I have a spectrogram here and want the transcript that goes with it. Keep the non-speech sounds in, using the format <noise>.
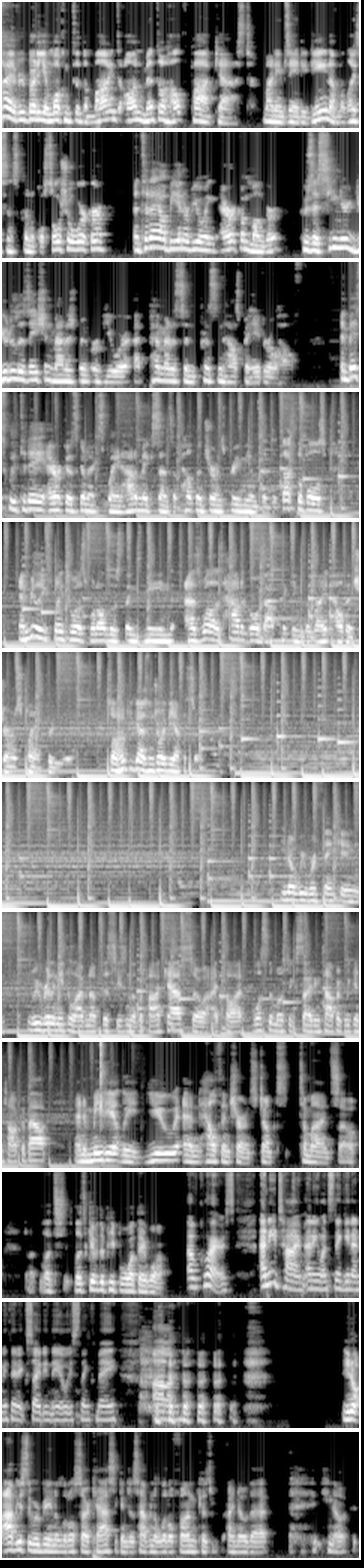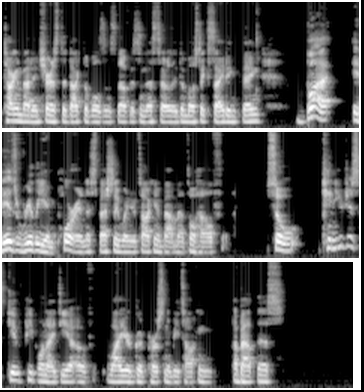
Hi, everybody, and welcome to the Mind on Mental Health podcast. My name is Andy Dean. I'm a licensed clinical social worker, and today I'll be interviewing Erica Munger, who's a senior utilization management reviewer at Penn Medicine Princeton House Behavioral Health. And basically, today, Erica is going to explain how to make sense of health insurance premiums and deductibles, and really explain to us what all those things mean, as well as how to go about picking the right health insurance plan for you. So I hope you guys enjoyed the episode. You know, we were thinking we really need to liven up this season of the podcast. So I thought, what's the most exciting topic we can talk about? And immediately, you and health insurance jumped to mind. So uh, let's let's give the people what they want. Of course. Anytime anyone's thinking anything exciting, they always think me. Um, <laughs> you know, obviously, we're being a little sarcastic and just having a little fun because I know that, <laughs> you know, talking about insurance deductibles and stuff isn't necessarily the most exciting thing. But it is really important, especially when you're talking about mental health. So, can you just give people an idea of why you're a good person to be talking about this?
